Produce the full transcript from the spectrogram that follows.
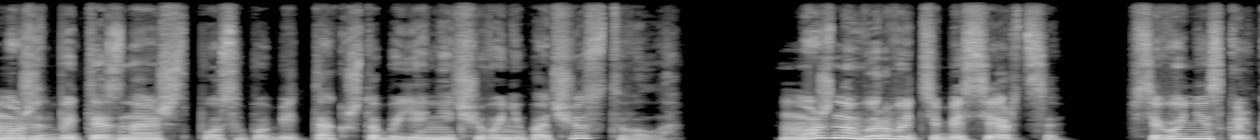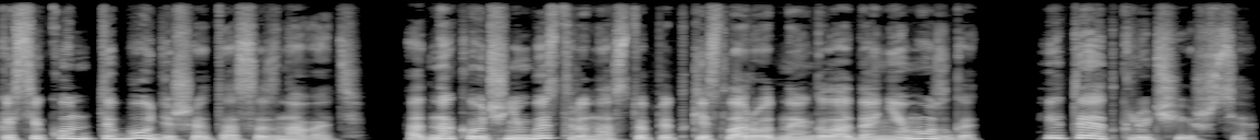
Может быть, ты знаешь способ убить так, чтобы я ничего не почувствовала? Можно вырвать тебе сердце, всего несколько секунд ты будешь это осознавать. Однако очень быстро наступит кислородное голодание мозга, и ты отключишься.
